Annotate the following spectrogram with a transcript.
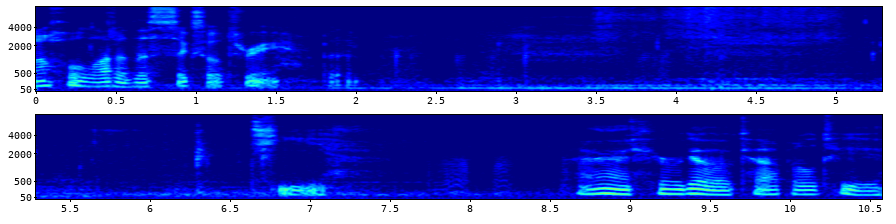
Not a whole lot of this 603, but T. Alright, here we go, capital T.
